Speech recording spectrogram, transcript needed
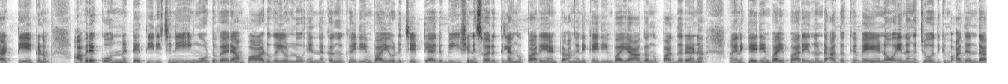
തട്ടിയേക്കണം. അവരെ കൊന്നിട്ടേ തിരിച്ച് നീ ഇങ്ങോട്ട് വരാൻ പാടുകയുള്ളൂ എന്നൊക്കെ അങ്ങ് കരീം ബായോട് ചെട്ടിയാർ ഭീഷണി സ്വരത്തിൽ അങ്ങ് പറയാൻ കേട്ടോ അങ്ങനെ കരീം ബായി ആകെ അങ്ങ് പതറാണ്. അങ്ങനെ കരീം ബായി പറയുന്നുണ്ട് അതൊക്കെ വേണോ? എന്നങ്ങ് ചോദിക്കുമ്പോൾ അതെന്താ?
